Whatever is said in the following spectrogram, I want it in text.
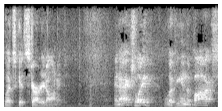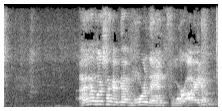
let's get started on it. And actually, looking in the box, uh, it looks like I've got more than four items.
